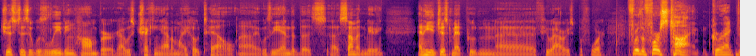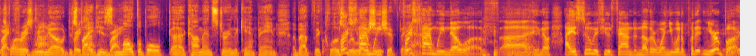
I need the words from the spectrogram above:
just as it was leaving Hamburg, I was checking out of my hotel. Uh, it was the end of this uh, summit meeting, and he had just met Putin uh, a few hours before. For the first time, correct? As right, far as we time. know, despite his right. multiple uh, comments during the campaign about the close first relationship we, they first had. time we know of. Uh, right. You know, I assume if you'd found another one, you would have put it in your book.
